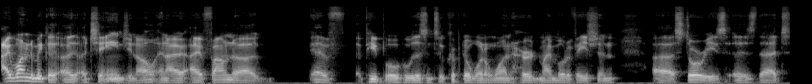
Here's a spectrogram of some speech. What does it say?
I wanted to make a, a, a change, you know, and I, I found uh, if people who listen to Crypto 101 heard my motivation uh, stories, is that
